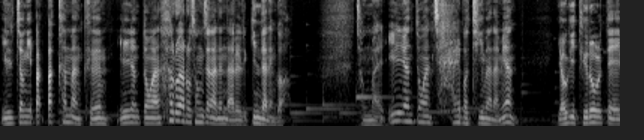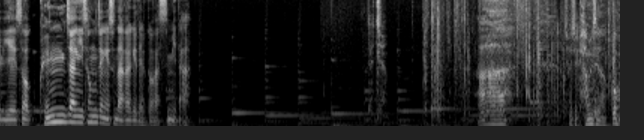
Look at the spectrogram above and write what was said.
일정이 빡빡한 만큼 1년 동안 하루하루 성장하는 나를 느낀다는 거. 정말 1년 동안 잘 버티기만 하면 여기 들어올 때에 비해서 굉장히 성장해서 나가게 될 것 같습니다. 아, 저 이제 밤새 갖고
